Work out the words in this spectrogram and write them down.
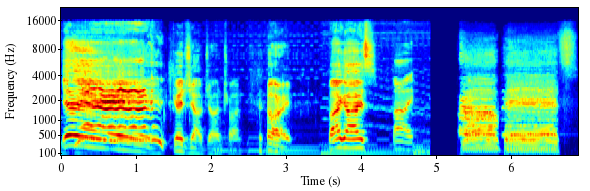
Yay! Yay! Good job, John Tron. All right, bye guys. Bye. Brobits.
